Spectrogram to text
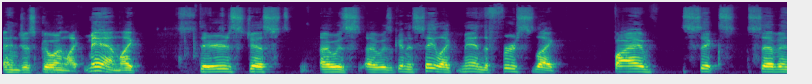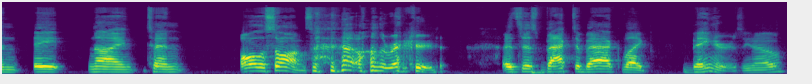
and just going like, man, like there's just. I was I was gonna say like, man, the first like five, six, seven, eight, nine, ten, all the songs on the record. It's just back to back like bangers, you know,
